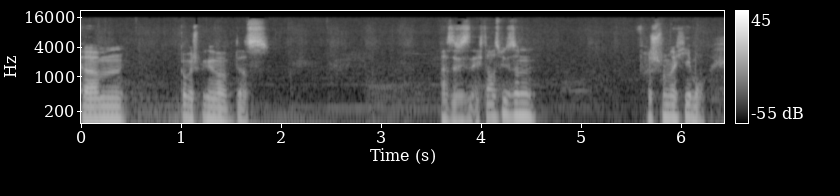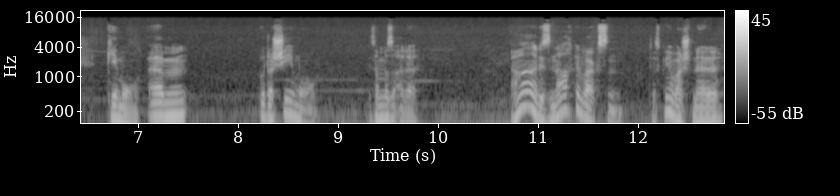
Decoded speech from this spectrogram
Ähm, komm, wir spielen mal das. Also, das sieht echt aus wie so ein frisch von der Chemo. Chemo. Ähm, oder Chemo. Jetzt haben wir sie alle. Ah, die sind nachgewachsen. Das ging aber schnell.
